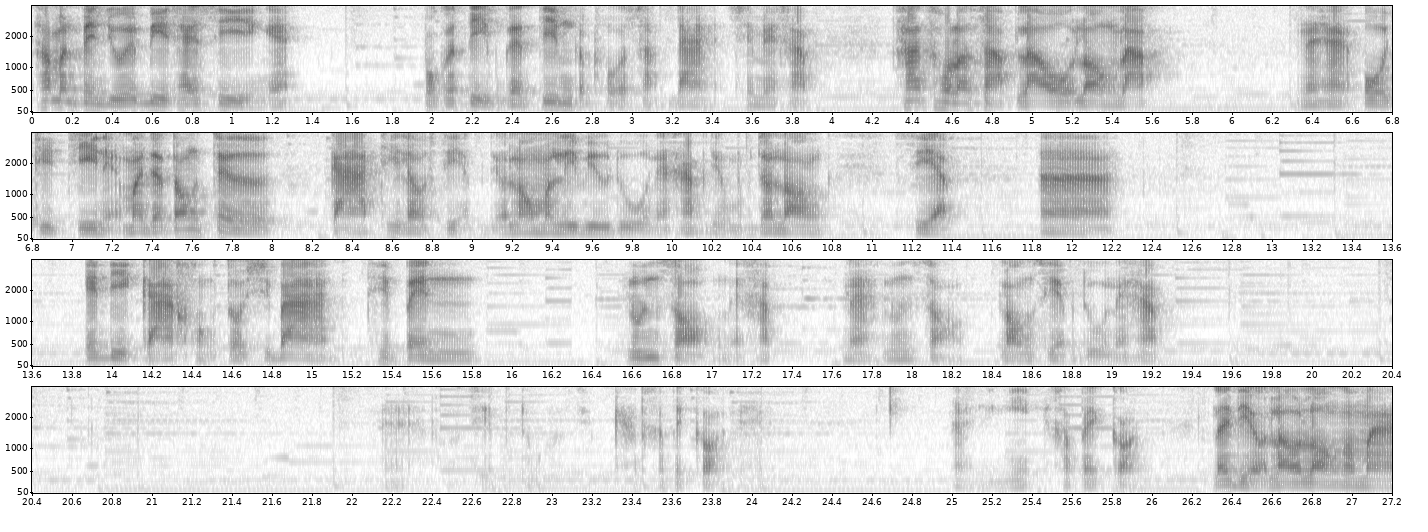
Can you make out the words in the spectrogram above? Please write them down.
ถ้ามันเป็น USB Type C อย่างเงี้ยปกติมันก็จิ้มกับโทรศัพท์ได้ใช่ไหมครับ ถ้าโทรศัพท์เรารองรับนะฮะ OTG เนี่ยมันจะต้องเจอการ์ดที่เราเสียบ เดี๋ยวลองมารีวิวดูนะครับ เดี๋ยวผมจะลองเสียบอ่า SD การ์ดของโตชิบ้าที่เป็นรุ่น 2 นะครับนะรุ่น 2 ลองเสียบดูนะครับลองเสียบดูเสียบการ์ดเข้าไปก่อนนะฮะอ่าอย่างนี้เข้าไปก่อน แล้วเดี๋ยวเราลองเอามา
